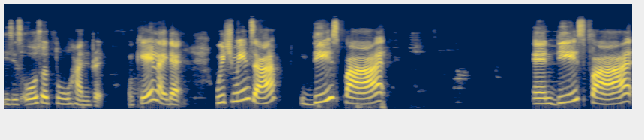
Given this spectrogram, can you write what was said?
This is also 200. Okay, like that. Which means uh, this part and this part,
